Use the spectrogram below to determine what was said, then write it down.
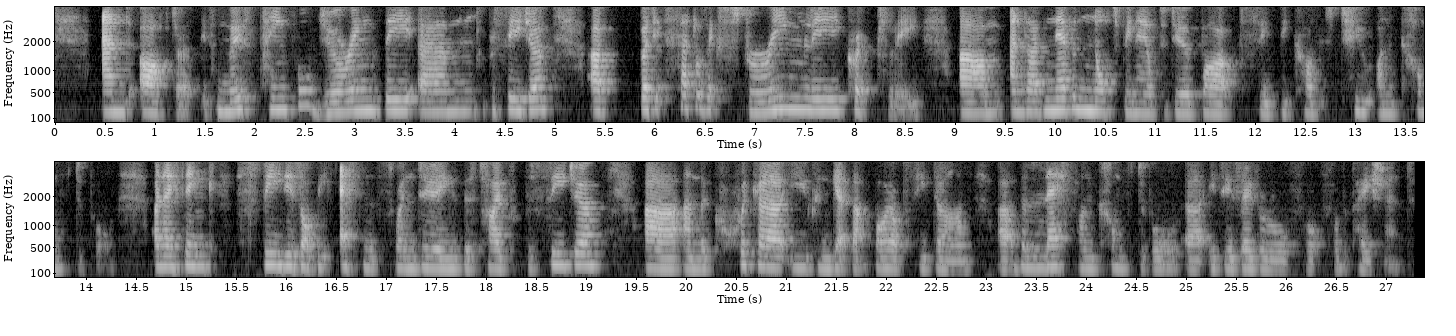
and after. It's most painful during the um, procedure, uh, but it settles extremely quickly. Um, and I've never not been able to do a biopsy because it's too uncomfortable. And I think speed is of the essence when doing this type of procedure uh, and the quicker you can get that biopsy done, uh, the less uncomfortable uh, it is overall for, for the patient.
